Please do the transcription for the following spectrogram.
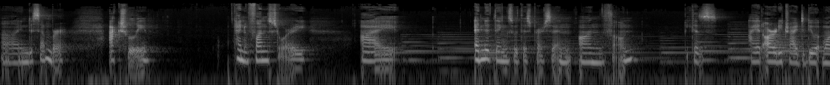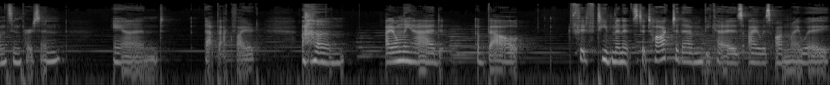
uh, in December actually, kind of fun story. I ended things with this person on the phone because I had already tried to do it once in person and that backfired. Um, I only had about 15 minutes to talk to them because I was on my way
